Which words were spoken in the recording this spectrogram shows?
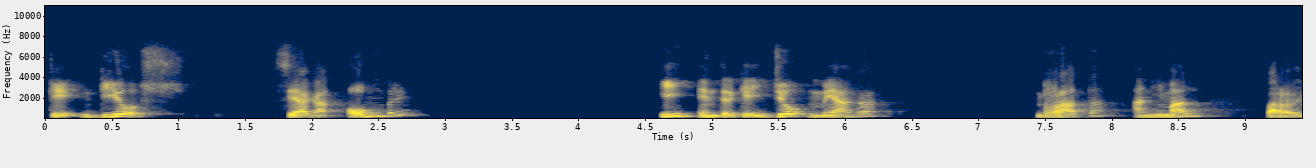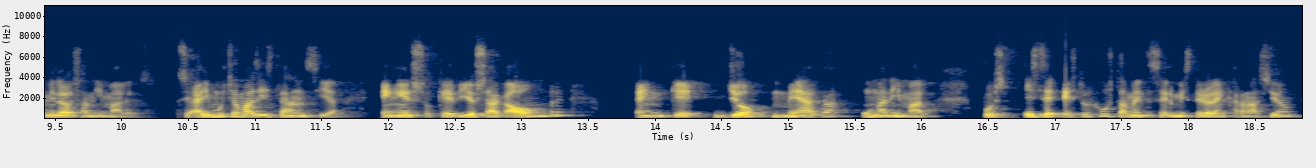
que Dios se haga hombre y entre que yo me haga rata, animal, para redimir a los animales. O sea, hay mucha más distancia en eso, que Dios haga hombre, en que yo me haga un animal. Pues esto es justamente el misterio de la encarnación,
